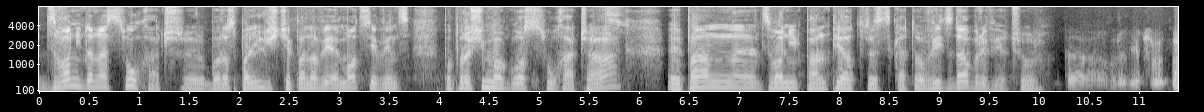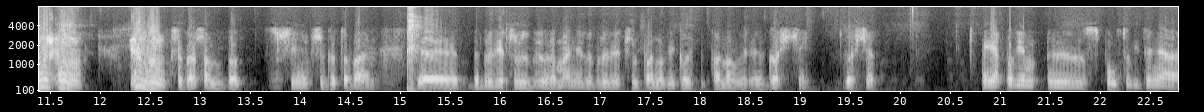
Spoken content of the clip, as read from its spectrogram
Dzwoni do nas słuchacz, e, bo rozpaliliście panowie emocje, więc poprosimy o głos słuchacza. Pan dzwoni, pan Piotr z Katowic. Dobry wieczór. Dobry wieczór. Przepraszam, bo się nie przygotowałem. Dobry wieczór Romanie, dobry wieczór panowie, go, panowie goście. goście. Ja powiem y, z punktu widzenia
